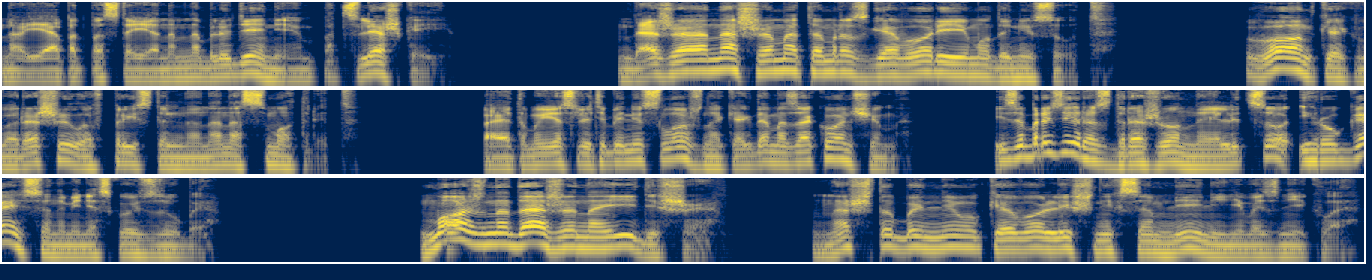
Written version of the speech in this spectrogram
но я под постоянным наблюдением, под слежкой. Даже о нашем этом разговоре ему донесут. Вон как Ворошилов пристально на нас смотрит. Поэтому, если тебе не сложно, когда мы закончим, изобрази раздраженное лицо и ругайся на меня сквозь зубы. Можно даже на идише но чтобы ни у кого лишних сомнений не возникло.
